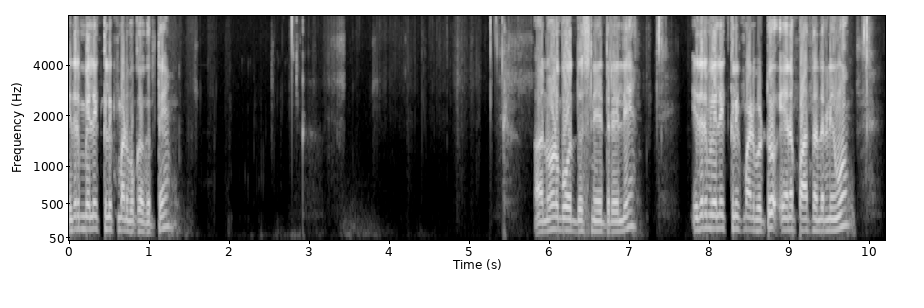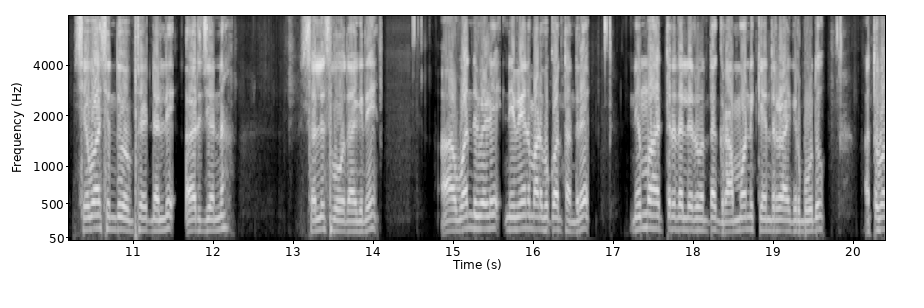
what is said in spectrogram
ಇದ್ರ ಮೇಲೆ ಕ್ಲಿಕ್ ಮಾಡಬೇಕಾಗುತ್ತೆ. ನೋಡ್ಬೋದು ಸ್ನೇಹಿತರಲ್ಲಿ. ಇದ್ರ ಮೇಲೆ ಕ್ಲಿಕ್ ಮಾಡಿಬಿಟ್ಟು ಏನಪ್ಪ ಅಂತಂದರೆ ನೀವು ಸೇವಾ ಸಿಂಧು ವೆಬ್ಸೈಟ್ನಲ್ಲಿ ಅರ್ಜಿಯನ್ನು ಸಲ್ಲಿಸಬಹುದಾಗಿದೆ. ಒಂದು ವೇಳೆ ನೀವೇನು ಮಾಡಬೇಕು ಅಂತಂದರೆ ನಿಮ್ಮ ಹತ್ತಿರದಲ್ಲಿರುವಂಥ ಗ್ರಾಮವನ್ನು ಕೇಂದ್ರಗಳಾಗಿರ್ಬೋದು ಅಥವಾ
